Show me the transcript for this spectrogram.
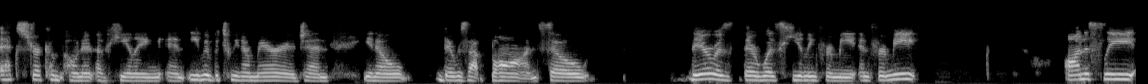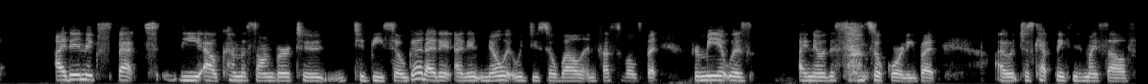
extra component of healing and even between our marriage and you know there was that bond so there was there was healing for me and for me honestly I didn't expect the outcome of Songbird to to be so good. I didn't I didn't know it would do so well in festivals. But for me, it was. I know this sounds so corny, but I would just kept thinking to myself,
